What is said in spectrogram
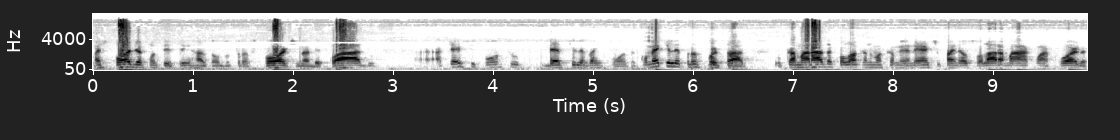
mas pode acontecer em razão do transporte inadequado, até esse ponto deve se levar em conta. Como é que ele é transportado? O camarada coloca numa caminhonete, o painel solar amarra com a corda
